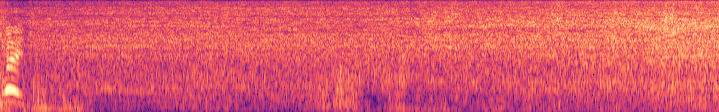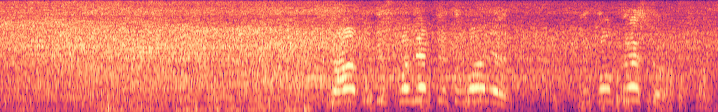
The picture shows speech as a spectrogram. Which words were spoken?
Wait! Now we disconnected the wire, the compressor.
